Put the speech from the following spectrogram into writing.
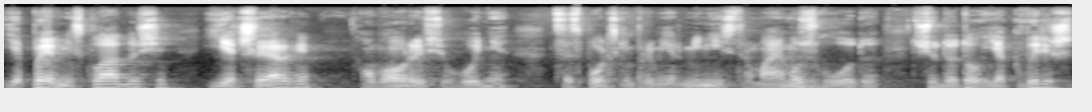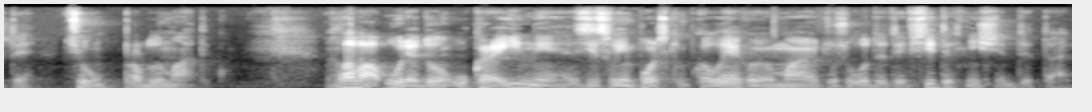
є певні складнощі, є черги. Обговорив сьогодні це з польським прем'єр-міністром. Маємо згоду щодо того, як вирішити цю проблематику. Глава уряду України зі своїм польським колегою мають узгодити всі технічні деталі.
